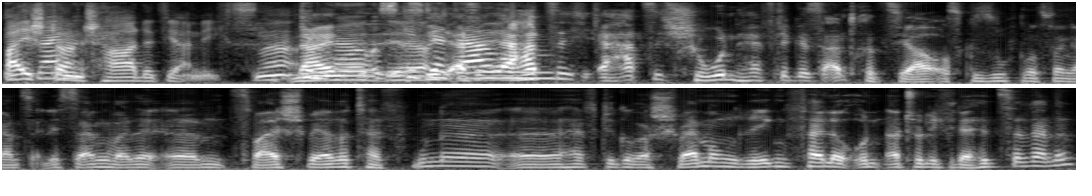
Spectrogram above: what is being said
Beistand Nein. schadet ja nichts. Ne? Nein, genau, es ja, also er, hat sich, er hat sich schon ein heftiges Antrittsjahr ausgesucht, muss man ganz ehrlich sagen, weil ähm, zwei schwere Taifune, äh, heftige Überschwemmungen, Regenfälle und natürlich wieder Hitzewelle.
